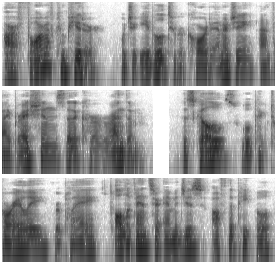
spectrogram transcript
are a form of computer which are able to record energy and vibrations that occur around them. The skulls will pictorially replay all events or images of the people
